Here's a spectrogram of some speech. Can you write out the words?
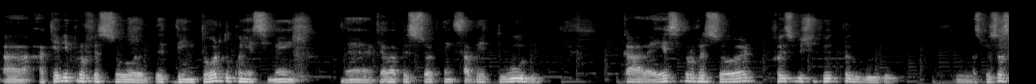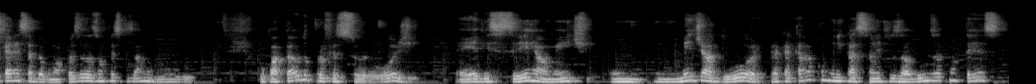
a, aquele professor detentor do conhecimento, né, aquela pessoa que tem que saber tudo, cara, esse professor foi substituído pelo Google. As pessoas querem saber alguma coisa, elas vão pesquisar no Google. O papel do professor hoje é ele ser realmente um, um mediador para que aquela comunicação entre os alunos aconteça.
